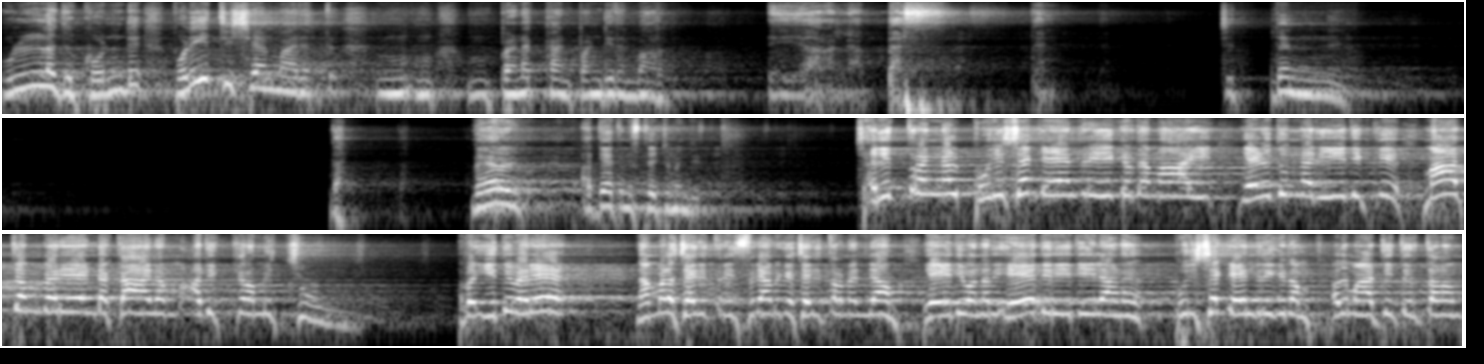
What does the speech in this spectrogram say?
ഉള്ളത് കൊണ്ട് പൊളിറ്റീഷ്യന്മാരെ പിണക്കാൻ പണ്ഡിതന്മാർ തയ്യാറല്ല. are the വേറെ അദ്ദേഹത്തിന്റെ സ്റ്റേറ്റ്മെന്റ് ചരിത്രങ്ങൾ പുരുഷ കേന്ദ്രീകൃതമായി എഴുതുന്ന രീതിക്ക് മാറ്റം വരേണ്ട കാലം അതിക്രമിച്ചു. അപ്പൊ ഇതുവരെ നമ്മുടെ ചരിത്രം ഇസ്ലാമിക ചരിത്രമെല്ലാം എഴുതി വന്നത് ഏത് രീതിയിലാണ്? പുരുഷ കേന്ദ്രീകൃതം അത് മാറ്റി തിരുത്തണം.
